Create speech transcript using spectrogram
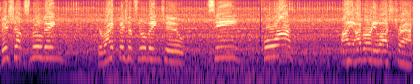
Bishop's moving. The right bishop's moving to C4. I, I've already lost track.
